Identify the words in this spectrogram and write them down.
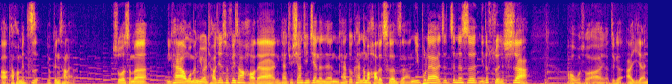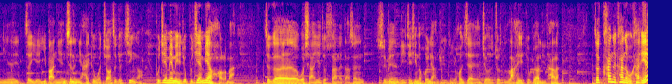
哦，她后面字又跟上来了，说什么？你看啊，我们女儿条件是非常好的，你看去相亲见的人，你看都看那么好的车子，你不来，这真的是你的损失啊！哦，我说，哎呀，这个阿姨啊，你这也一把年纪了，你还跟我较这个劲啊？不见面嘛，也就不见面好了嘛。这个我想也就算了，打算随便礼节性的回两句，以后再也就就拉黑，就不要理他了。这看着看着，我看，哎，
